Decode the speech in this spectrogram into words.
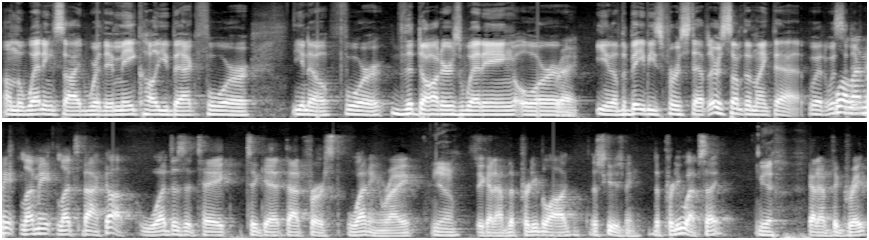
on the wedding side, where they may call you back for, you know, for the daughter's wedding or right. you know the baby's first steps or something like that. What, well, let me let me let's back up. What does it take to get that first wedding right? Yeah. So you got to have the pretty blog. Excuse me, the pretty website. Yeah. Got to have the great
